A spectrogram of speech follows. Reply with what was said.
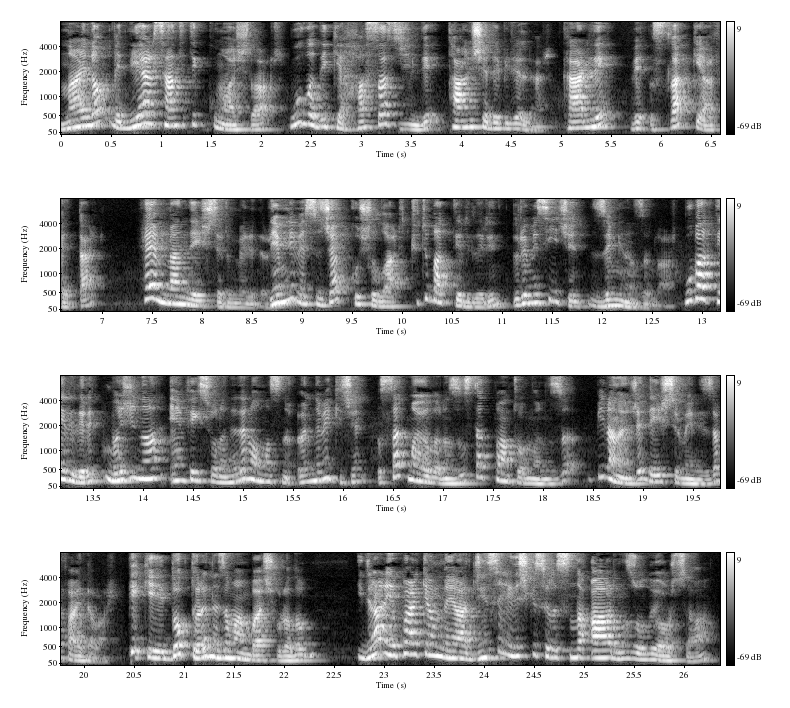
Naylon ve diğer sentetik kumaşlar vulvadaki hassas cildi tahriş edebilirler. Terli ve ıslak kıyafetler hemen değiştirilmelidir. Nemli ve sıcak koşullar kötü bakterilerin üremesi için zemin hazırlar. Bu bakterilerin vajinal enfeksiyona neden olmasını önlemek için ıslak mayolarınızı, ıslak pantolonlarınızı bir an önce değiştirmenizde fayda var. Peki doktora ne zaman başvuralım? İdrar yaparken veya cinsel ilişki sırasında ağrınız oluyorsa,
